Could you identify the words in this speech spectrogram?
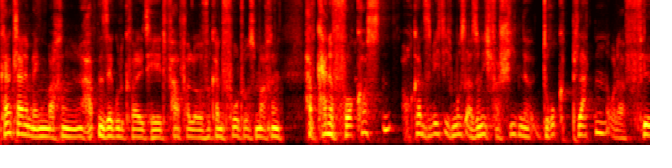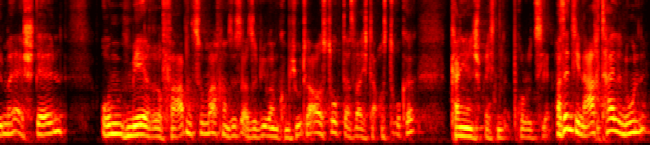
kann kleine Mengen machen, hat eine sehr gute Qualität, Farbverläufe, kann Fotos machen, habe keine Vorkosten, auch ganz wichtig, muss also nicht verschiedene Druckplatten oder Filme erstellen, um mehrere Farben zu machen. Das ist also wie beim Computerausdruck, das, was ich da ausdrucke, kann ich entsprechend produzieren. Was sind die Nachteile? Nun,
